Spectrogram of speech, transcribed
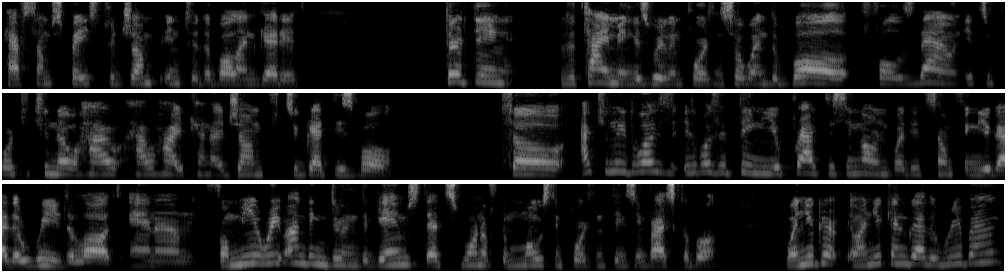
have some space to jump into the ball and get it. Third thing the timing is really important. So when the ball falls down it's important to know how how high can i jump to get this ball so actually it was it was a thing you're practicing on but it's something you got to read a lot. And um, for me rebounding during the games that's one of the most important things in basketball. When you get when you can get a rebound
